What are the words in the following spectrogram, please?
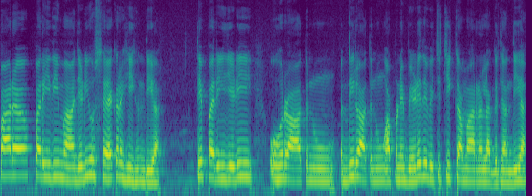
ਪਰ ਪਰੀ ਦੀ ਮਾਂ ਜਿਹੜੀ ਉਹ ਸਹਿਕ ਰਹੀ ਹੁੰਦੀ ਆ। ਤੇ ਪਰੀ ਜਿਹੜੀ ਉਹ ਰਾਤ ਨੂੰ, ਅੱਧੀ ਰਾਤ ਨੂੰ ਆਪਣੇ ਵਿਹੜੇ ਦੇ ਵਿੱਚ ਚੀਕਾਂ ਮਾਰਨ ਲੱਗ ਜਾਂਦੀ ਆ।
